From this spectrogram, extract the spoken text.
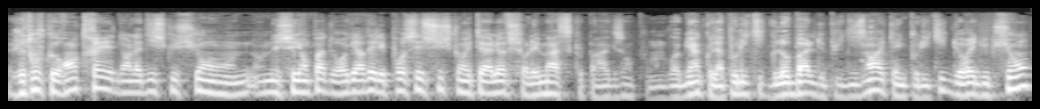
Je trouve que rentrer dans la discussion en n'essayant pas de regarder les processus qui ont été à l'œuvre sur les masques, par exemple, on voit bien que la politique globale depuis dix ans était une politique de réduction.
